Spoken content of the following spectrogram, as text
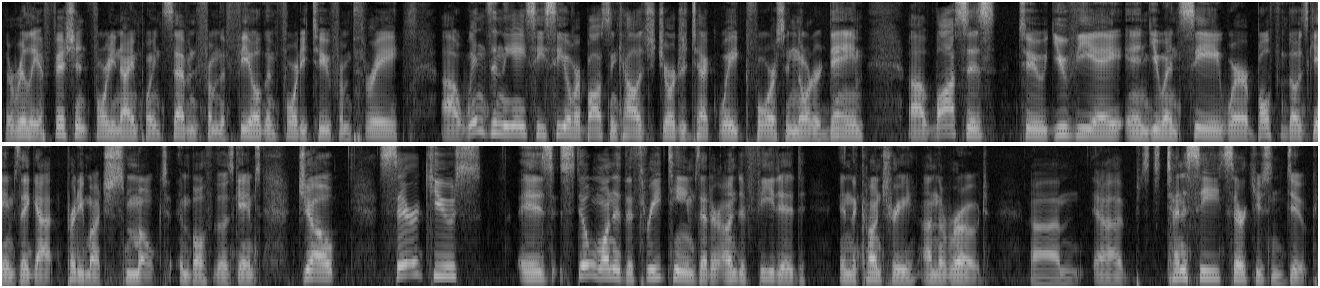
they're really efficient 49.7 from the field and 42 from three. Uh, wins in the ACC over Boston College, Georgia Tech, Wake Forest, and Notre Dame. Uh, losses to UVA and UNC, where both of those games they got pretty much smoked in both of those games. Joe, Syracuse is still one of the three teams that are undefeated in the country on the road. Um, uh, Tennessee, Syracuse, and Duke.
